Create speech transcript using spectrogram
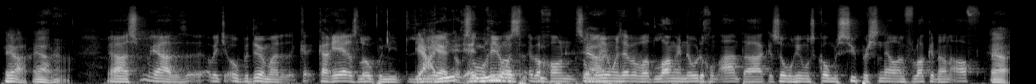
ja, ja. Ja. Ja, ja, dat is een beetje open deur, maar carrières lopen niet Ja, lineair. toch? Sommige niemand- jongens hebben gewoon, sommige Ja. jongens hebben wat langer nodig om aan te haken. Sommige jongens komen super snel en vlakken dan af. ja.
